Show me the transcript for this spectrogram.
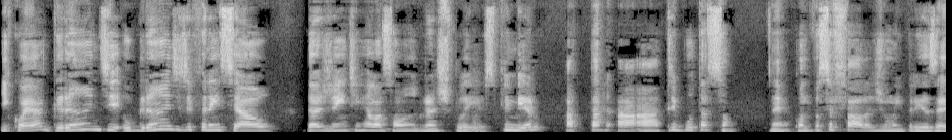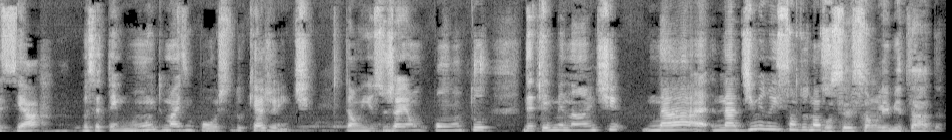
E qual é a grande, o grande diferencial da gente em relação aos grandes players? Primeiro, a, a, a tributação. Né? Quando você fala de uma empresa SA, você tem muito mais imposto do que a gente. Então, isso já é um ponto determinante na, na diminuição do nosso. Vocês são limitada?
